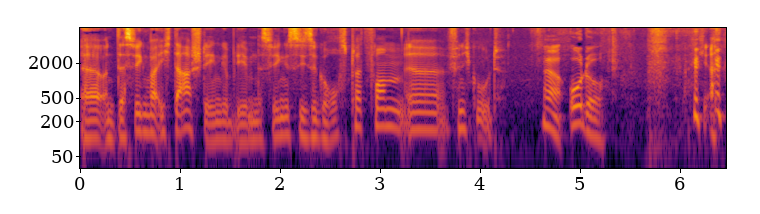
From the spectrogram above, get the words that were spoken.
Äh, Und deswegen war ich da stehen geblieben. Deswegen ist diese Geruchsplattform, äh, finde ich gut. Ja, Odo. Ja.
